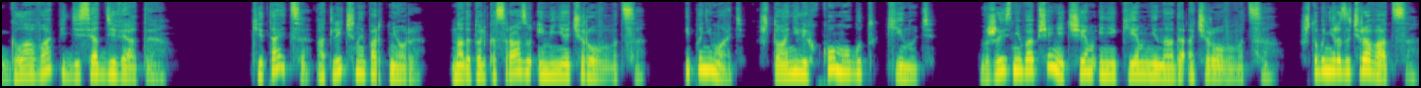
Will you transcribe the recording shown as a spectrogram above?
Глава 59. Китайцы – отличные партнеры. Надо только сразу ими не очаровываться. И понимать, что они легко могут кинуть. В жизни вообще ничем и никем не надо очаровываться. Чтобы не разочароваться.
